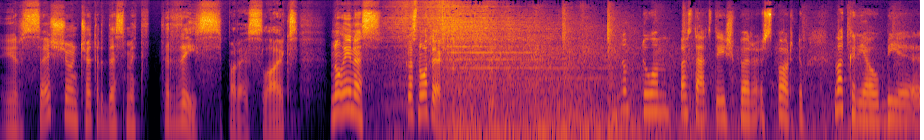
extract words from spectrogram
ir 6,43 pareizais laiks. Nu, Ines, kas notiek? Nu, to pastāstīšu par sportu. Vakar jau bija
